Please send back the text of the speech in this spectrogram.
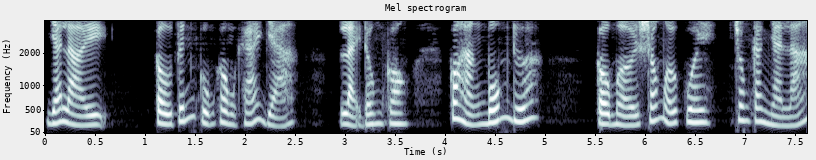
Giả lại, Cậu tính cũng không khá giả. Lại đông con, Có hẳn bốn đứa. Cậu mợ sống ở quê, Trong căn nhà lá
